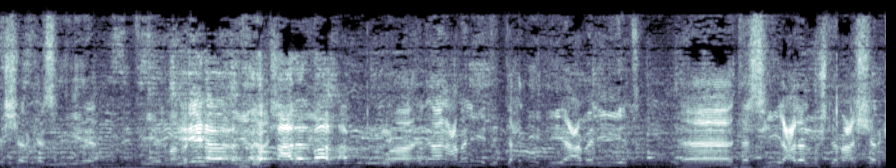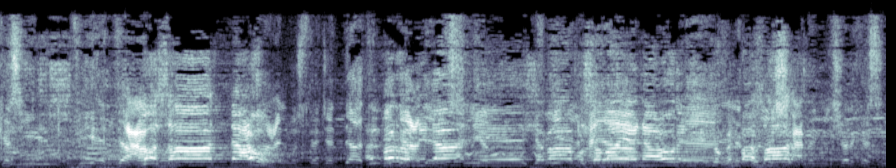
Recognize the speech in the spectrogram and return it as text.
الشركسية في المملكة سيرينا على الباص عمليه عملية آه، تسهيل على المجتمع الشركسي في التعامل باصات ناعور مع المستجدات اللي قاعدة شباب وصبايا ناعور اللي يجوا في الباصات الشعب الشركسي.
